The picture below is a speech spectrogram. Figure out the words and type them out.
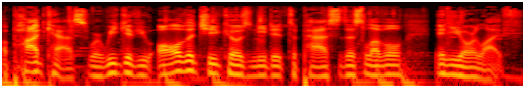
a podcast where we give you all the cheat codes needed to pass this level in your life.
